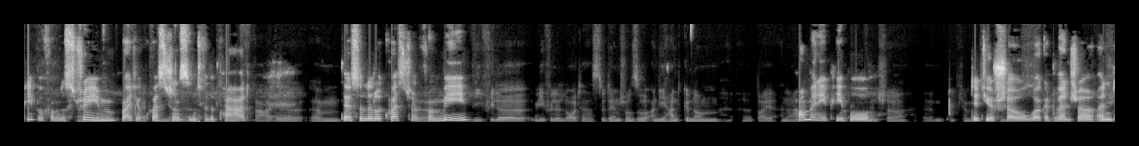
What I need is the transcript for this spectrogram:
people from the stream write your questions into the pad. There's a little question from me. How many people did you show Work Adventure and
